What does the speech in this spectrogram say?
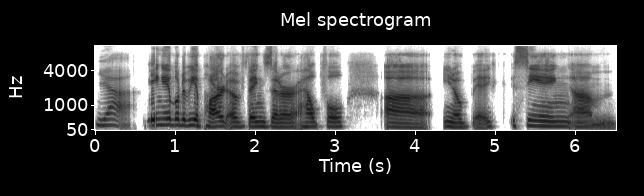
yeah, being able to be a part of things that are helpful. Uh, you know, seeing um,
